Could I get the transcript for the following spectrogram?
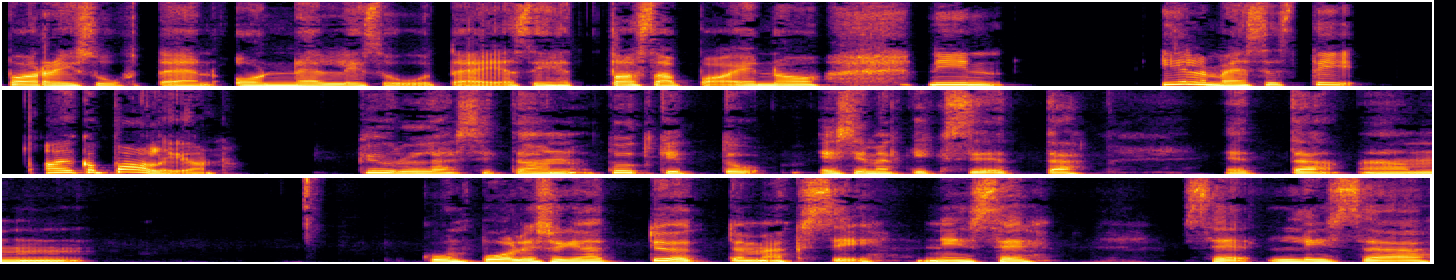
parisuhteen onnellisuuteen ja siihen tasapainoon, niin ilmeisesti aika paljon. Kyllä, sitä on tutkittu esimerkiksi, että, että äm, kun puoliso jää työttömäksi, niin se, se lisää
